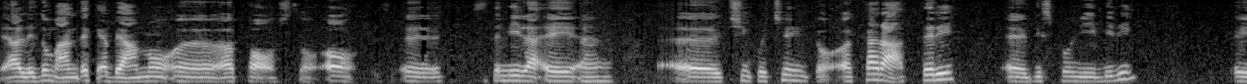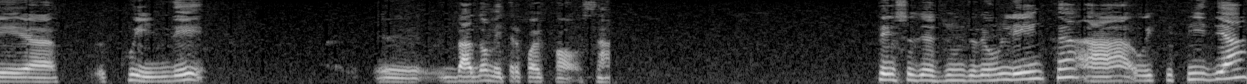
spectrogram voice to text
alle domande che abbiamo eh, posto. Ho eh, 7000 e, 500 eh, caratteri eh, disponibili e eh, quindi eh, vado a mettere qualcosa. Penso di aggiungere un link a Wikipedia,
